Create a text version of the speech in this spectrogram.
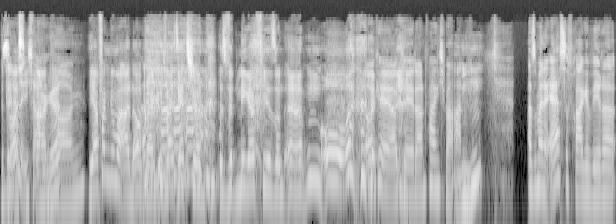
Mit der Soll ersten ich Frage. anfangen? Ja, fang du mal an. Oh Gott, ich weiß jetzt schon, es wird mega viel so ein äh, mm, oh. Okay, okay, dann fange ich mal an. Mhm. Also meine erste Frage wäre,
